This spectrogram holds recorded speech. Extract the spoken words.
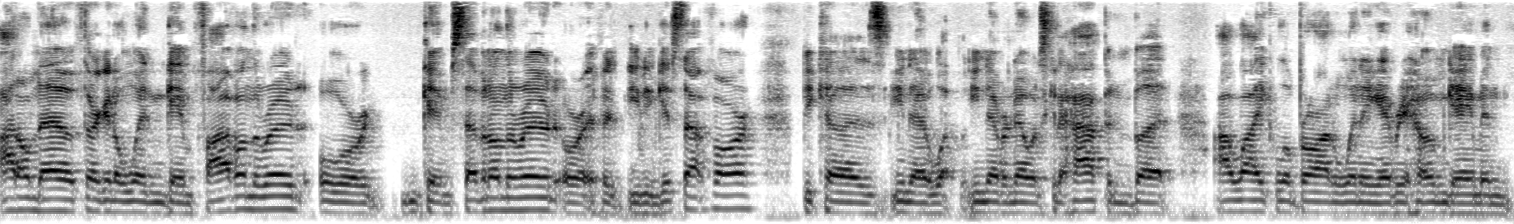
I don't know if they're going to win Game Five on the road or Game Seven on the road, or if it even gets that far, because you know what you never know what's going to happen. But I like LeBron winning every home game and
